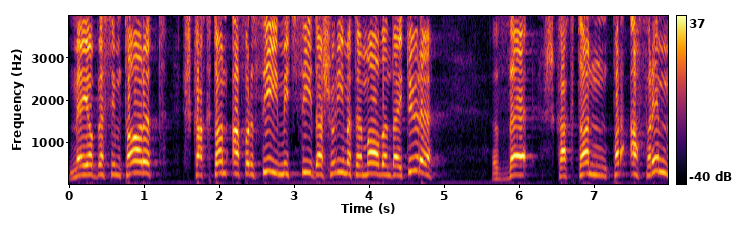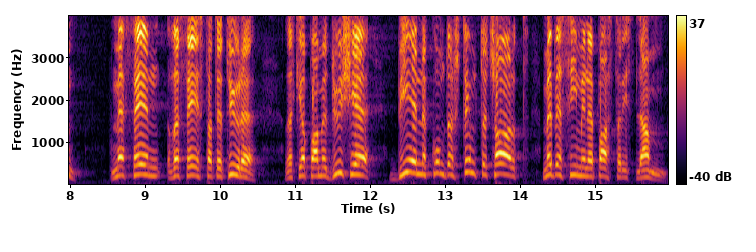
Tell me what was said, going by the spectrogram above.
me jobesimtarët shkakton afërsi, miqësi, dashuri më të madhe ndaj tyre dhe shkakton përafrim me fenë dhe festat e tyre. Dhe kjo pa mëdyshje bie në kundërshtim të qartë me besimin e pastër islam.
